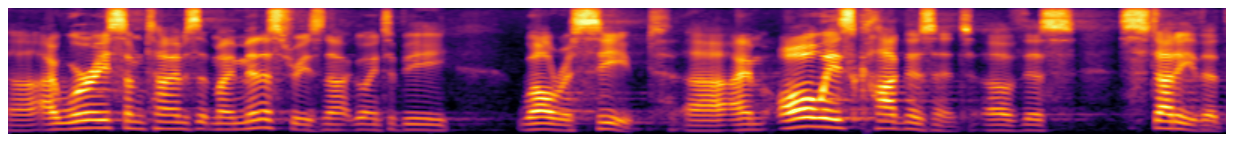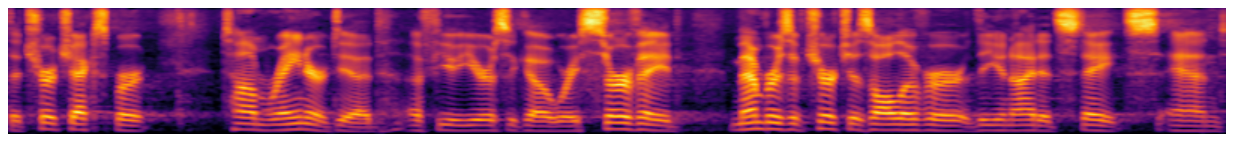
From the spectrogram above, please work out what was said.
Uh, I worry sometimes that my ministry is not going to be well received. Uh, I'm always cognizant of this study that the church expert Tom Rainer did a few years ago, where he surveyed members of churches all over the United States. And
